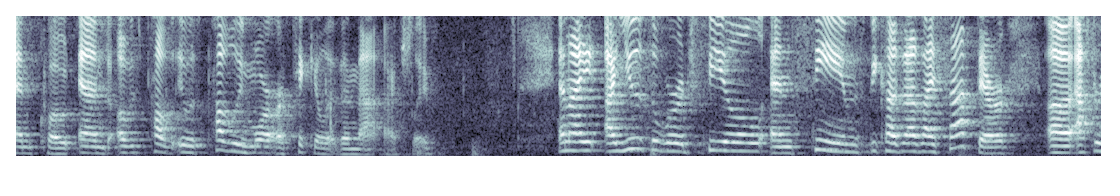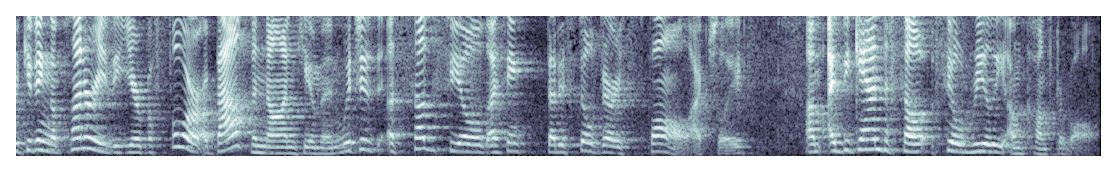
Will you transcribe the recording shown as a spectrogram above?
end quote. And I was probably, it was probably more articulate than that, actually. And I, I use the word feel and seems because as I sat there, uh, after giving a plenary the year before about the non human, which is a subfield, I think, that is still very small, actually, um, I began to feel, feel really uncomfortable.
